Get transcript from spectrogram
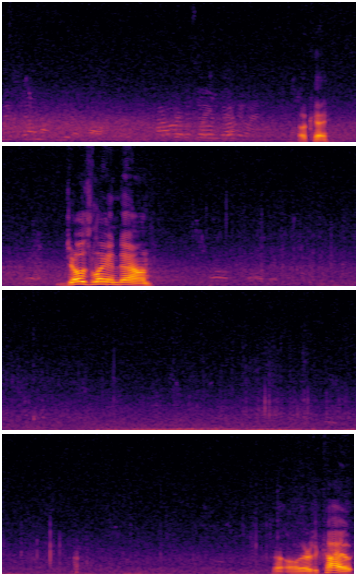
Michelle wants me to talk. Joe's laying down. Okay. Joe's laying down. Uh-oh, there's a coyote.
